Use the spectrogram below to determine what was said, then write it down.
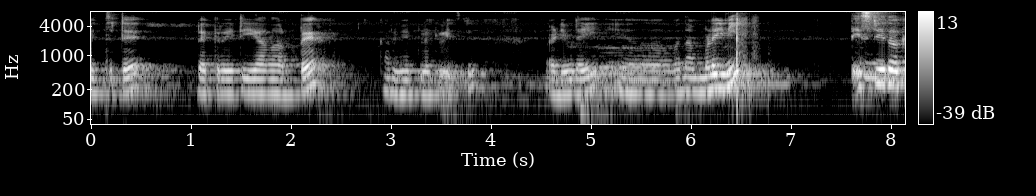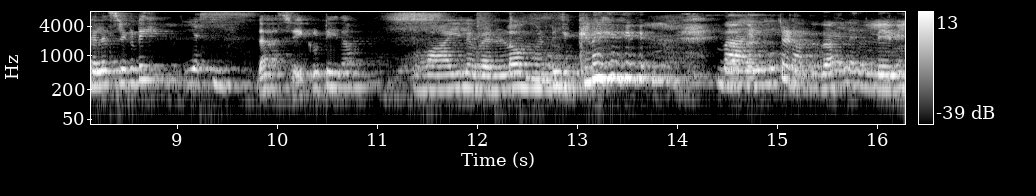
വെച്ചിട്ട് ഡെക്കറേറ്റ് ചെയ്യാമെന്ന് പറഞ്ഞിട്ട് കറിവേപ്പിലൊക്കെ വെച്ചിട്ട് അടിപൊളിയായി. അപ്പോൾ നമ്മളിനി ടേസ്റ്റ് ചെയ്ത് നോക്കല്ലേ ശ്രീകുട്ടി? യെസ് ദാ ശ്രീകുട്ടി ഇതാ വായിൽ വെള്ളം കൊണ്ടിരിക്കണേ. തൊട്ടടുത്തതാ ലെവി.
